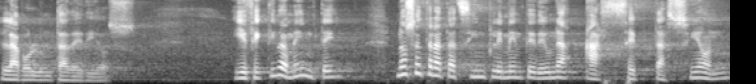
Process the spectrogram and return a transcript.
la voluntad de Dios. Y efectivamente, no se trata simplemente de una aceptación,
